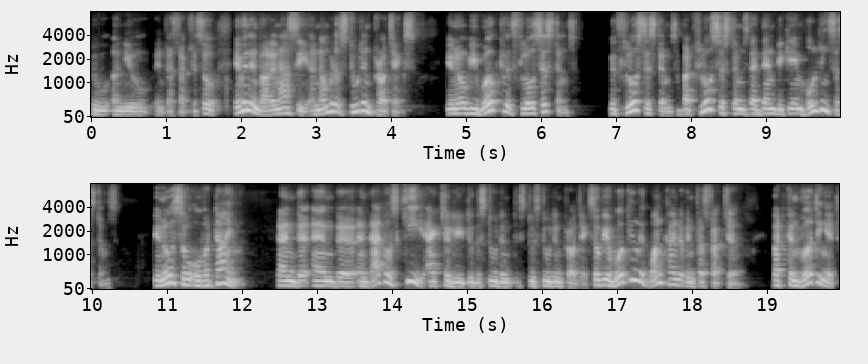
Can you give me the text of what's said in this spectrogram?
to a new infrastructure. So even in Varanasi, a number of student projects, you know, we worked with flow systems, with flow systems, but flow systems that then became holding systems, you know, so over time. And, and, uh, and that was key actually to the student, to student projects. So we are working with one kind of infrastructure, but converting it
